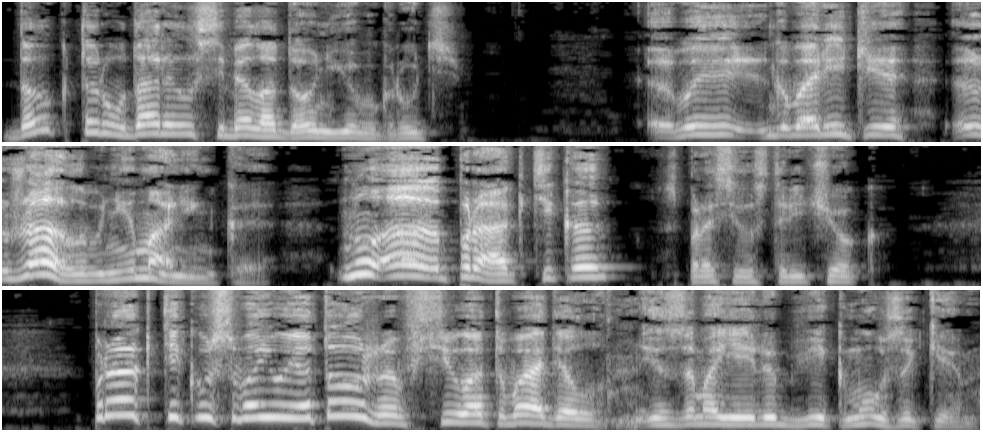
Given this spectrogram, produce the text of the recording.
Доктор ударил себя ладонью в грудь. — Вы говорите, жалование маленькое. Ну, а практика? — спросил старичок. — Практику свою я тоже всю отвадил из-за моей любви к музыке.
